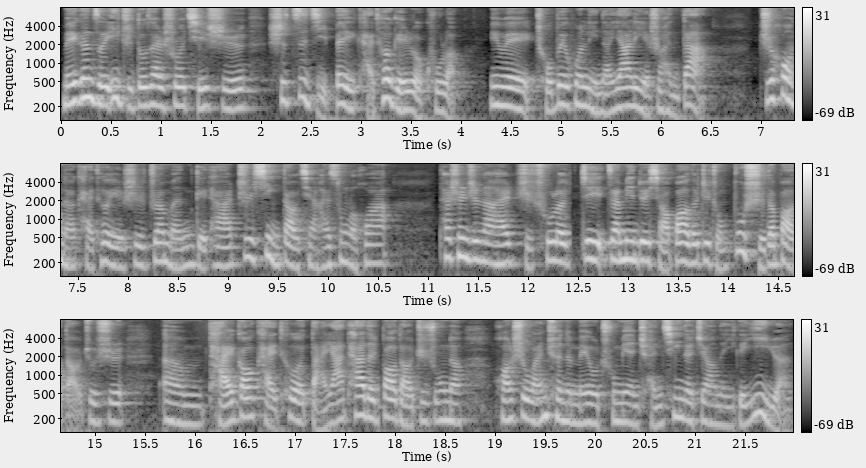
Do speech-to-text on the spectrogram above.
梅根则一直都在说，其实是自己被凯特给惹哭了，因为筹备婚礼呢压力也是很大。之后呢，凯特也是专门给他致信道歉，还送了花。他甚至呢还指出了这在面对小报的这种不实的报道，就是嗯抬高凯特、打压他的报道之中呢，皇室完全的没有出面澄清的这样的一个意愿，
